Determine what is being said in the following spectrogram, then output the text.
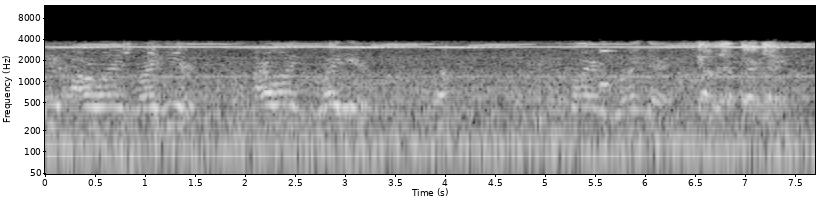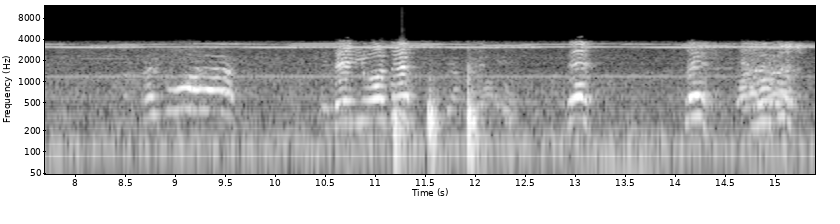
See the power line right here. Power line right here. And the fire is right there. Ready for water! Hey, Dave, you want this? This! This! I want this!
